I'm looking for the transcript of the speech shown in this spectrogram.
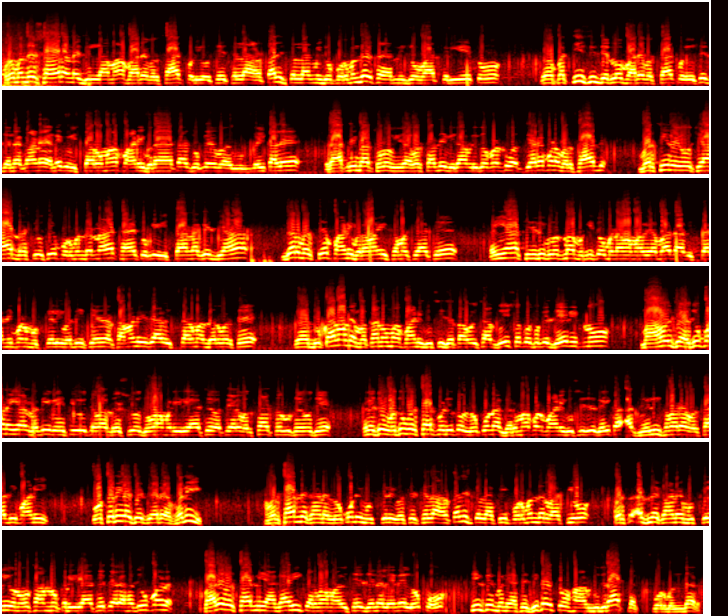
પોરબંદર શહેર અને જિલ્લામાં ભારે વરસાદ પડ્યો છે. છેલ્લા અડતાલીસ કલાકની જો પોરબંદર શહેરની જો વાત કરીએ તો પચીસ ઇંચ જેટલો ભારે વરસાદ પડ્યો છે. જેના કારણે અનેક વિસ્તારોમાં પાણી ભરાયા હતા. જોકે ગઈકાલે રાત્રિ બાદ થોડો વિરા- વરસાદે વિરામ લીધો, પરંતુ અત્યારે પણ વરસાદ વરસી રહ્યો છે. આ દ્રશ્યો છે પોરબંદરના છાયાચોકી વિસ્તારના, કે જ્યાં દર વર્ષે પાણી ભરાવાની સમસ્યા છે. અહીંયા ખીજડી પ્લોટમાં બગીચો બનાવવામાં આવ્યા બાદ આ વિસ્તારની પણ મુશ્કેલી વધી છે. સામાન્ય રીતે આ વિસ્તારમાં દર વર્ષે દુકાનો અને મકાનોમાં પાણી ઘૂસી જતા હોય છે. આપ જોઈ શકો છો કે જે રીતનો માહોલ છે, હજુ પણ અહીંયા નદી વહેતી હોય તેવા દ્રશ્યો જોવા મળી રહ્યા છે. અત્યારે વરસાદ શરૂ થયો છે અને જો વધુ વરસાદ પડ્યો તો લોકોના ઘરમાં પણ પાણી ઘૂસી છે ગઈ આ વહેલી સવારે વરસાદી પાણી કોસર્યા છે ત્યારે ફરી વરસાદને કારણે લોકોની મુશ્કેલી વધશે છેલ્લા અડતાલીસ કલાકથી પોરબંદર વાસીઓ વરસાદને કારણે મુશ્કેલીઓનો સામનો કરી રહ્યા છે. ત્યારે હજુ પણ ભારે વરસાદની આગાહી કરવામાં આવી છે, જેને લઈને લોકો ચિંતિત બન્યા છે. જીતેશ ચૌહાણ ગુજરાત તક પોરબંદર.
